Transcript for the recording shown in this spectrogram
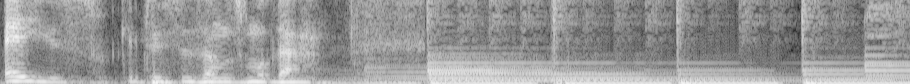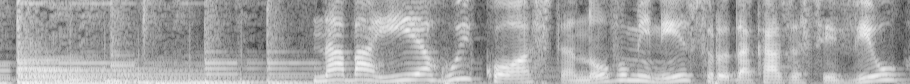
É isso que precisamos mudar. Na Bahia, Rui Costa, novo ministro da Casa Civil,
